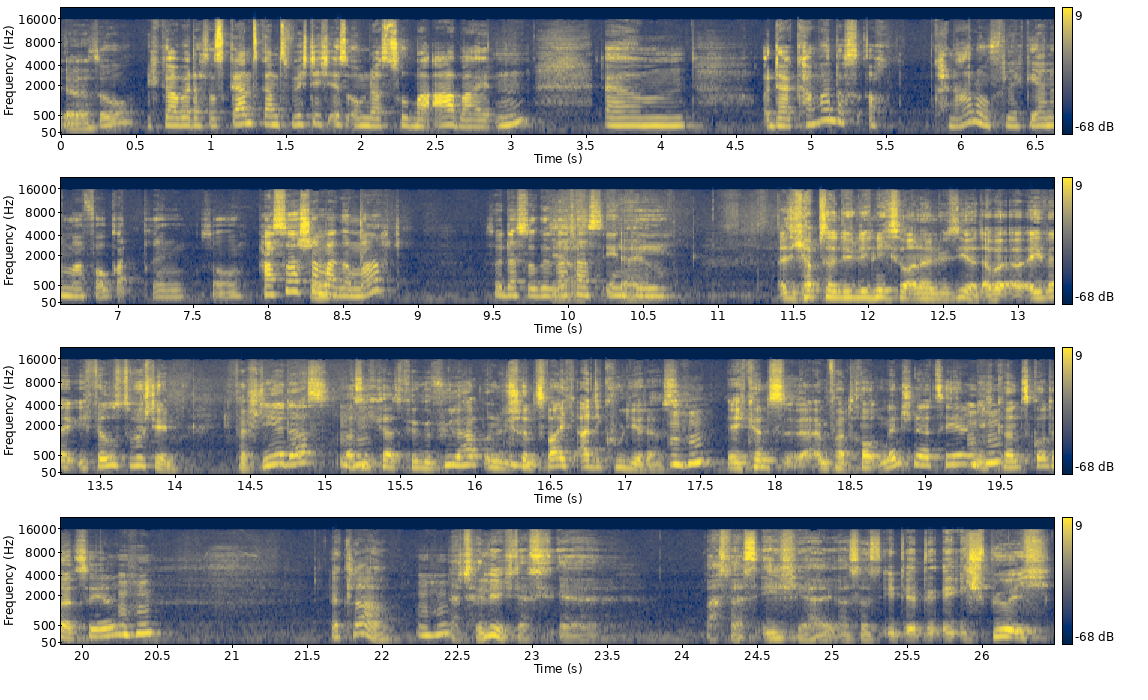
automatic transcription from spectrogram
Ja. So. Ich glaube, dass das ganz, ganz wichtig ist, um das zu bearbeiten. Ähm, und da kann man das auch, keine Ahnung, vielleicht gerne mal vor Gott bringen. So. Hast du das schon mal gemacht? So, dass du gesagt Ja, hast, irgendwie. ja, ja. Also ich habe es natürlich nicht so analysiert, aber äh, ich, ich versuche zu verstehen. Ich verstehe das, was Mhm. ich gerade für Gefühle habe und Schritt zwei, ich artikuliere das. Ich kann es einem vertrauten Menschen erzählen, Mhm. ich kann es Gott erzählen. Ja klar, Mhm. natürlich, das, äh, was weiß ich, ja, was weiß ich, ich spüre, ich,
